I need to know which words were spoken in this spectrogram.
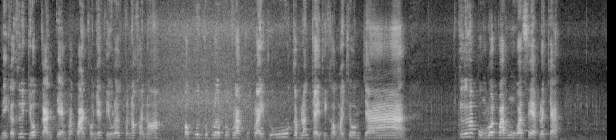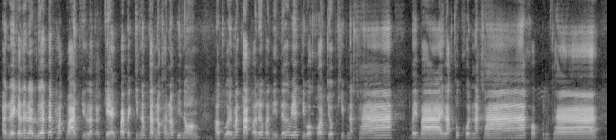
นี่ก็คือจบการแกงผักหวานของยายติ๋วแล้วค่ะเนาะค่ะเนาะขอบคุณทุกเลิฟทุกรักทุกไลค์ทุกกำลังใจที่เขามาชมจ้า คือถ้าปรุงรสว่าหูว่าแซ่บแล้วจ้ะอันไหนกันนั่นแหละเหลือแต่ผักหวานกินแล้วก็แกงไปไปกินน้ำกันเนาะค่ะเนาะพี่น้องเอาถ้วยมาตักเอาเด้อบัดนี้เด้อเวยติวขอจบคลิปนะคะบ๊ายบาย รักทุกคนนะคะ ขอบคุณค่ะ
